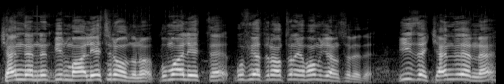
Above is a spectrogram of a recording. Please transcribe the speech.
Kendilerinin bir maliyetin olduğunu, bu maliyette bu fiyatın altına yapamayacağını söyledi. Biz de kendilerine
